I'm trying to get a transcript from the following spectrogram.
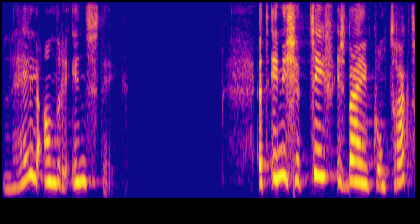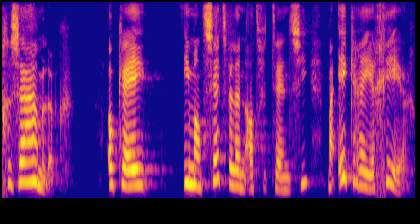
Een hele andere insteek. Het initiatief is bij een contract gezamenlijk. Oké, iemand zet wel een advertentie, maar ik reageer.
